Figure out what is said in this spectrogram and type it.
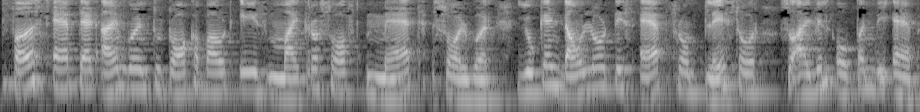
First app that I am going to talk about is Microsoft Math Solver. You can download this app from Play Store. So I will open the app.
